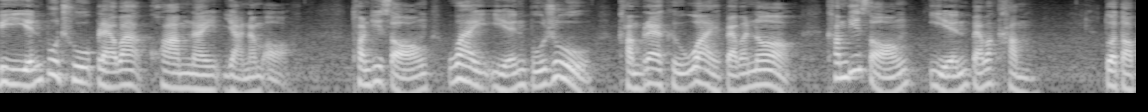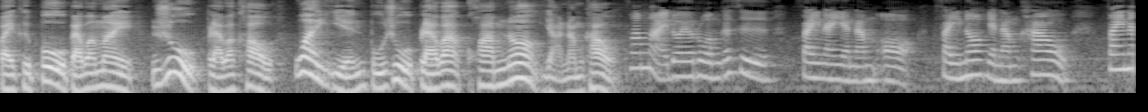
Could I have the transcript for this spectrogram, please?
หลี่เหยียนปู้ชูแปลว่า ความในอย่านำออก ท่อนที่สองไหวเหยียนปูรู่คำแรกคือไหวแปลว่านอกคำที่สองเหยียนแปลว่าคำตัวต่อไปคือปู้แปลว่าไม่ รู่แปลว่าเข้าไหวเหยียนปูรู่แปลว่า ความนอกอย่านำเข้า ความหมายโดยรวมก็คือ ไฟในอย่านำออก ไฟนอกอย่านำเข้า ไปใน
